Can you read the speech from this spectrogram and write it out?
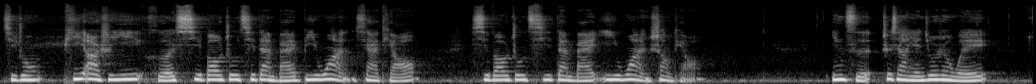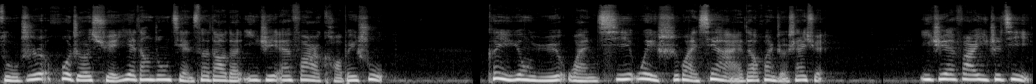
其中，p 二十一和细胞周期蛋白 b one 下调，细胞周期蛋白 e one 上调。因此，这项研究认为，组织或者血液当中检测到的 EGFR 拷贝数，可以用于晚期胃食管腺癌的患者筛选。EGFR 抑制剂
